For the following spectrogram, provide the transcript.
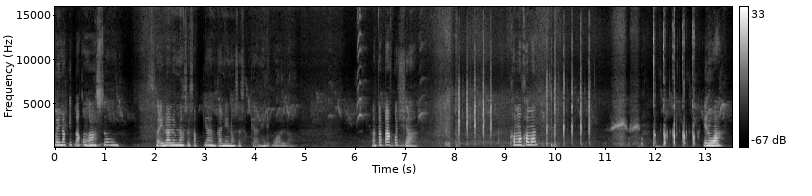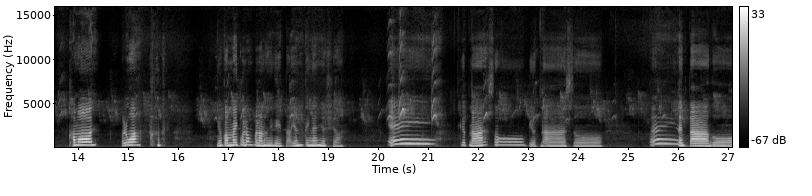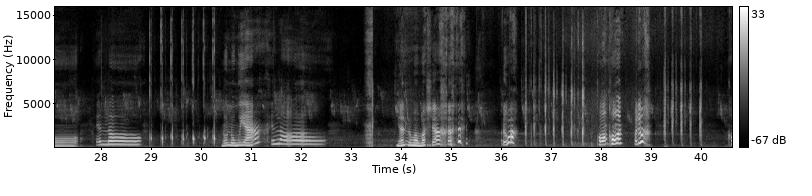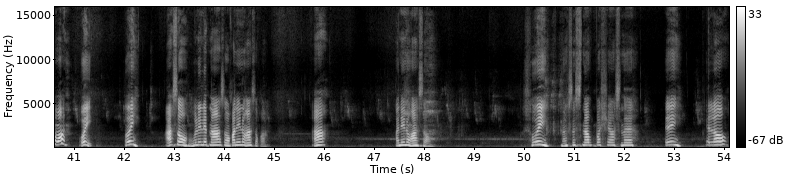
may nakita akong aso. Sa ilalim ng sasakyan. Kaninong sasakyan? Hindi ko alam. Natatakot siya. Come on, come on. Iluwa. Come on. Paluwa. Yung kamay ko lang pala nakikita. Yan, tingnan niya siya. Eh, cute na aso. Cute na aso. Ay, nagtago. Nunuguya. Hello. Yan, lumabas siya. Paluwa. Come on, come on. Paluwa. Come on. Uy. Uy. Aso. Bulilit na aso. Kaninong aso ka? Ah? Kaninong aso? Uy. Nagsasnap pa siya. Sna hey. Hello.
